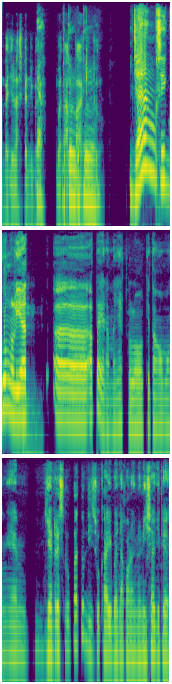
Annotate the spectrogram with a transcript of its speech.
nggak jelas kan juga Ya, buat betul apa betul. gitu. Jarang sih gue ngelihat Hmm. Eh apa ya namanya kalau kita ngomongin genre serupa tuh disukai banyak orang Indonesia gitu ya.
